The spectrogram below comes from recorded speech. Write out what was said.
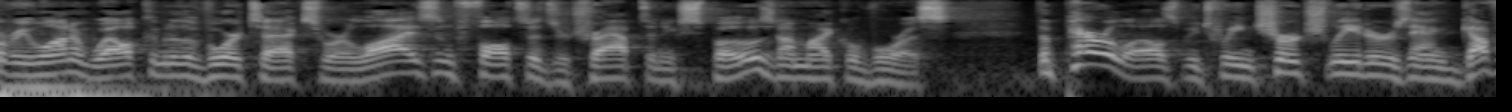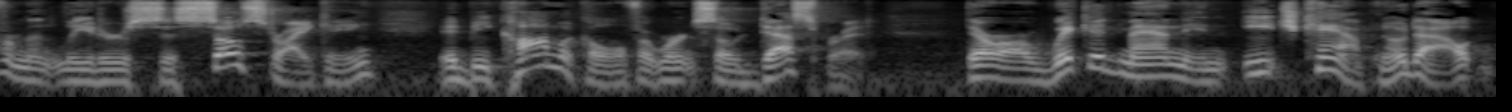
everyone, and welcome to the Vortex, where lies and falsehoods are trapped and exposed. I'm Michael Voris. The parallels between church leaders and government leaders is so striking, it'd be comical if it weren't so desperate. There are wicked men in each camp, no doubt,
